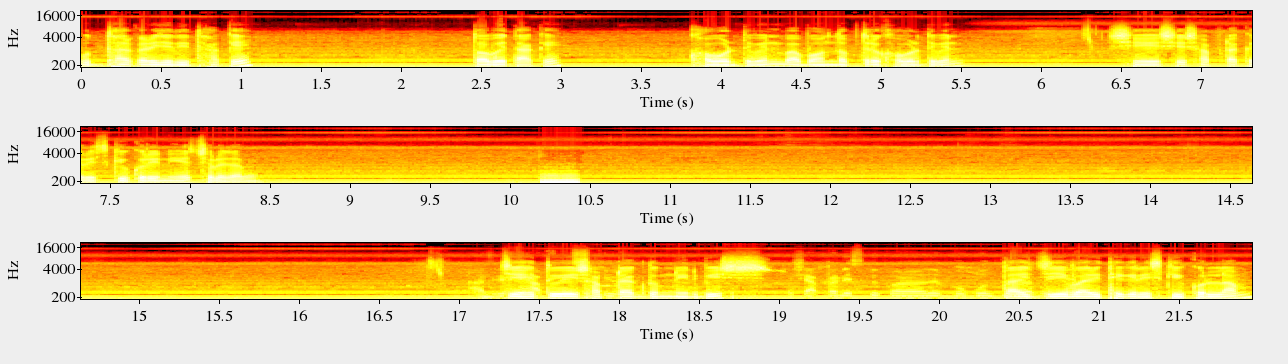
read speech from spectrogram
উদ্ধারকারী যদি থাকে, তবে তাকে খবর দেবেন বা বন দপ্তরে খবর দেবেন। সে এসে সাপটাকে রেস্কিউ করে নিয়ে চলে যাবে। যেহেতু এই সাপটা একদম নির্বিষ তাই যে বাড়ি থেকে রেস্কিউ করলাম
